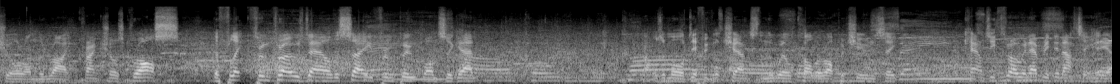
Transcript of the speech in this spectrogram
Crankshaw on the right. Crankshaw's cross. The flick from Croasdale. The save from Boot once again. That was a more difficult chance than the Will Collar opportunity. County throwing everything at it here.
